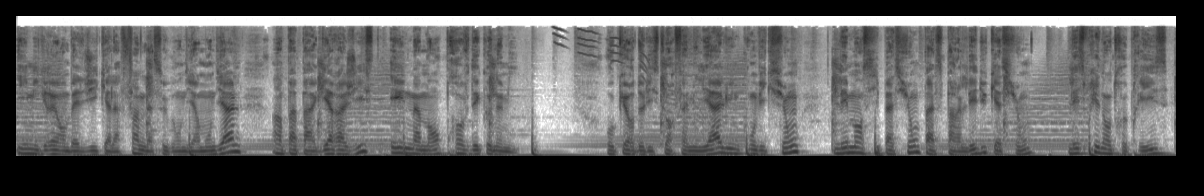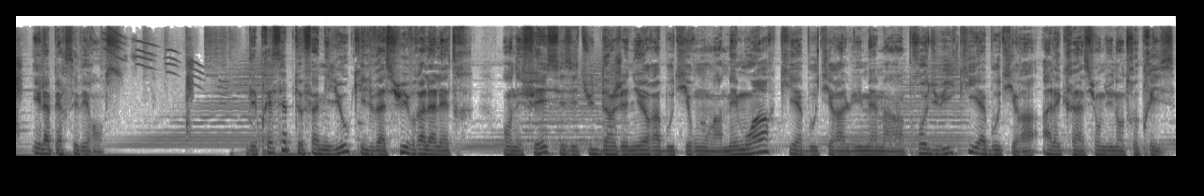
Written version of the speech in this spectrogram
immigrés en Belgique à la fin de la Seconde Guerre mondiale, un papa garagiste et une maman prof d'économie. Au cœur de l'histoire familiale, une conviction, l'émancipation passe par l'éducation, l'esprit d'entreprise et la persévérance. Des préceptes familiaux qu'il va suivre à la lettre. En effet, ses études d'ingénieur aboutiront à un mémoire qui aboutira lui-même à un produit qui aboutira à la création d'une entreprise.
